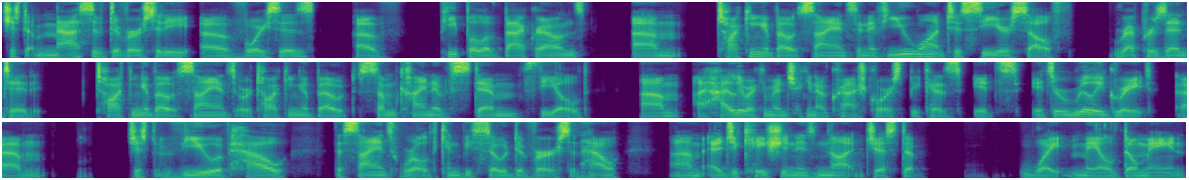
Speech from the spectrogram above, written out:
just a massive diversity of voices, of people, of backgrounds, um, talking about science. And if you want to see yourself represented talking about science or talking about some kind of STEM field, um, I highly recommend checking out Crash Course because it's it's a really great um, just view of how the science world can be so diverse and how um, education is not just a white male domain.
